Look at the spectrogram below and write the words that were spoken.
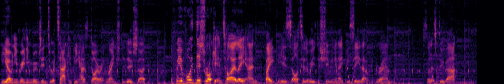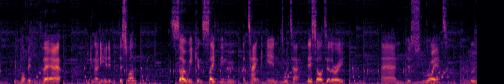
He only really moves into attack if he has direct range to do so. We avoid this rocket entirely and bait his artillery into shooting an APC, that would be grand. So let's do that. We pop it there, he can only hit it with this one. So we can safely move a tank in to attack this artillery and destroy it. Boom.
